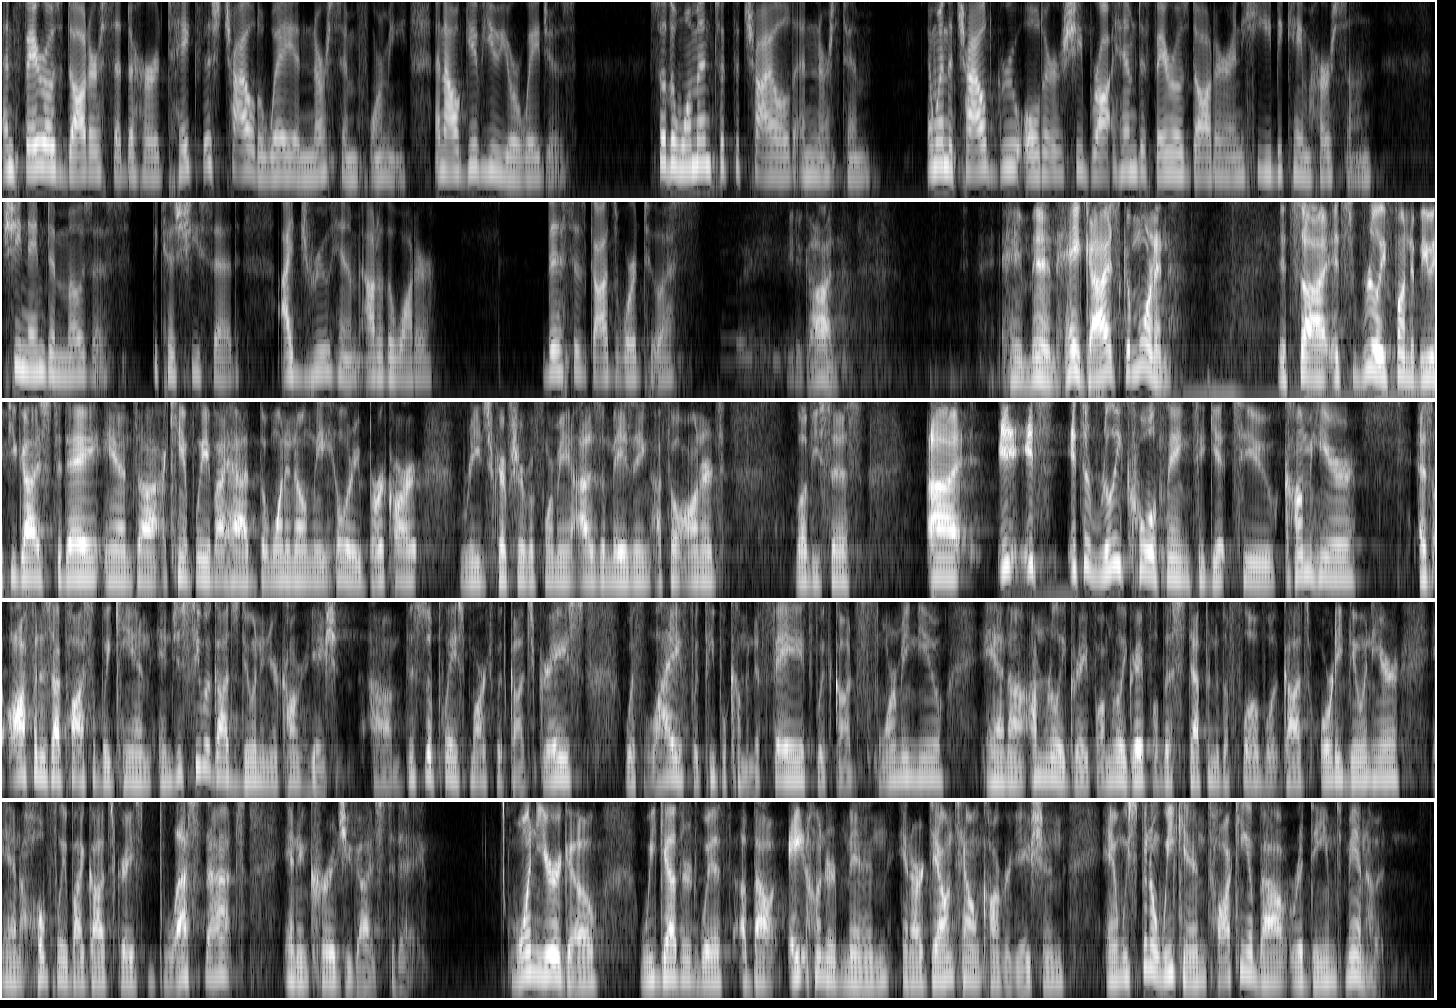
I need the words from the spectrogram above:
And Pharaoh's daughter said to her, Take this child away and nurse him for me, and I'll give you your wages. So the woman took the child and nursed him. And when the child grew older, she brought him to Pharaoh's daughter, and he became her son. She named him Moses, because she said, I drew him out of the water. This is God's word to us. Be to God. Amen. Hey, guys, good morning. It's, uh, it's really fun to be with you guys today, and uh, I can't believe I had the one and only Hillary Burkhart read scripture before me. I was amazing. I feel honored. Love you, sis. Uh, it, it's, it's a really cool thing to get to come here as often as I possibly can and just see what God's doing in your congregation. Um, this is a place marked with God's grace, with life, with people coming to faith, with God forming you. And uh, I'm really grateful. I'm really grateful to step into the flow of what God's already doing here and hopefully, by God's grace, bless that and encourage you guys today. One year ago, we gathered with about 800 men in our downtown congregation, and we spent a weekend talking about redeemed manhood.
